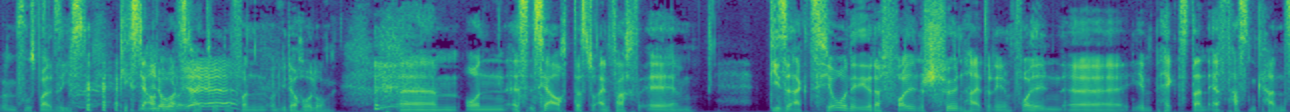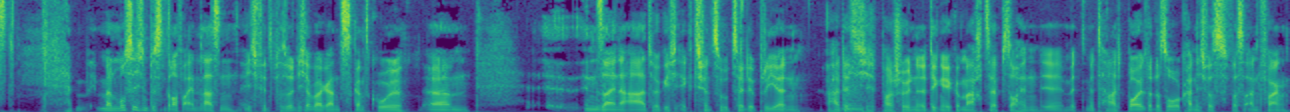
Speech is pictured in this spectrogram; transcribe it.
im Fußball siehst, kriegst du ja auch nochmal Zeitlupen ja, ja, ja. von und Wiederholung. ähm, und es ist ja auch, dass du einfach ähm, diese Aktion in ihrer vollen Schönheit und ihrem vollen äh, Impact dann erfassen kannst. Man muss sich ein bisschen drauf einlassen. Ich finde es persönlich aber ganz, ganz cool, ähm, in seiner Art wirklich Action zu zelebrieren hat er mhm. sich ein paar schöne Dinge gemacht, selbst auch in, äh, mit, mit Hardboiled oder so kann ich was, was anfangen.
